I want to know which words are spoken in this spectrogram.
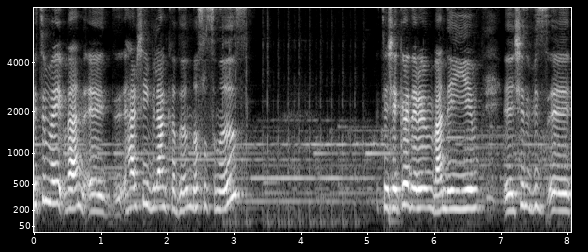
Metin Bey ben e, her şeyi bilen kadın. Nasılsınız? Teşekkür ederim. Ben de iyiyim. E, şimdi biz e,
